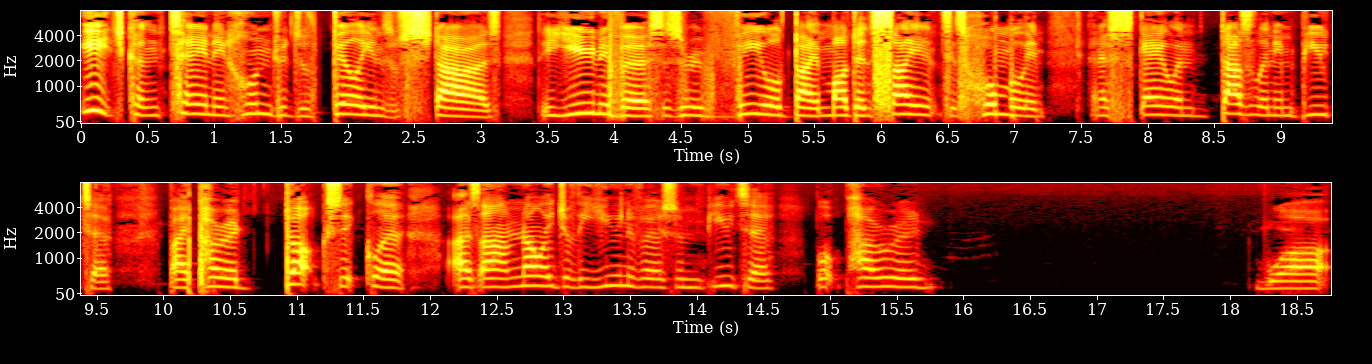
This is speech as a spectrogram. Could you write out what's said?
each containing hundreds of billions of stars. The universe is revealed by modern science is humbling in a scale and dazzling in beauty, by paradoxically as our knowledge of the universe and beauty, but parad what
